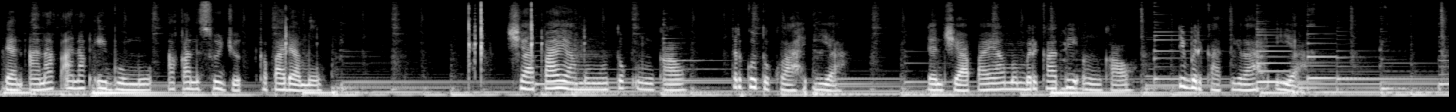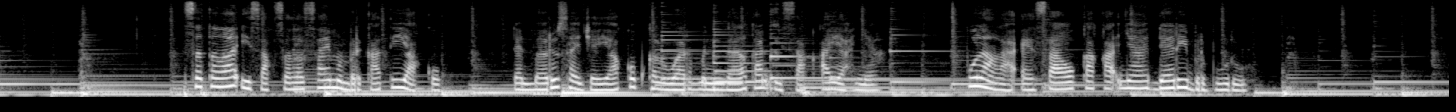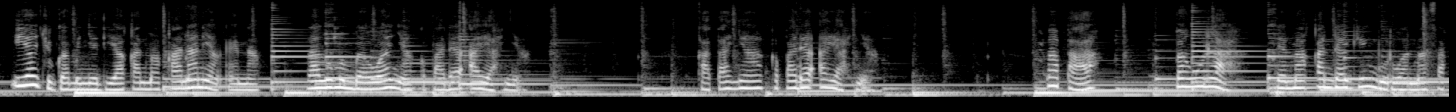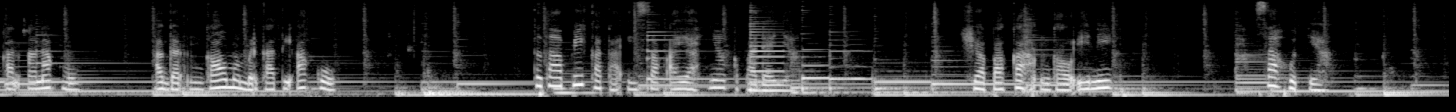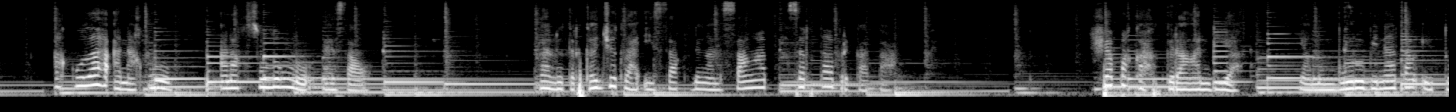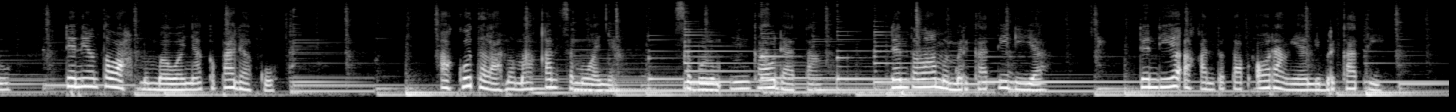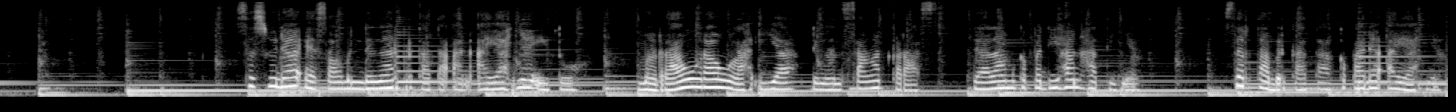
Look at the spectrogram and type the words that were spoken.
dan anak-anak ibumu akan sujud kepadamu. Siapa yang mengutuk engkau, terkutuklah ia, dan siapa yang memberkati engkau, diberkatilah ia. Setelah Ishak selesai memberkati Yakub, dan baru saja Yakub keluar meninggalkan Ishak ayahnya. Pulanglah Esau kakaknya dari berburu. Ia juga menyediakan makanan yang enak, lalu membawanya kepada ayahnya. Katanya kepada ayahnya, "Bapak, bangunlah dan makan daging buruan masakan anakmu, agar engkau memberkati aku." Tetapi kata Ishak ayahnya kepadanya, "Siapakah engkau ini?" Sahutnya, "Akulah anakmu, anak sulungmu Esau." Lalu terkejutlah Ishak dengan sangat serta berkata, "Siapakah gerangan dia yang memburu binatang itu dan yang telah membawanya kepadaku?" Aku telah memakan semuanya sebelum engkau datang dan telah memberkati dia, dan dia akan tetap orang yang diberkati. Sesudah Esau mendengar perkataan ayahnya itu, meraung-raunglah ia dengan sangat keras dalam kepedihan hatinya, serta berkata kepada ayahnya,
